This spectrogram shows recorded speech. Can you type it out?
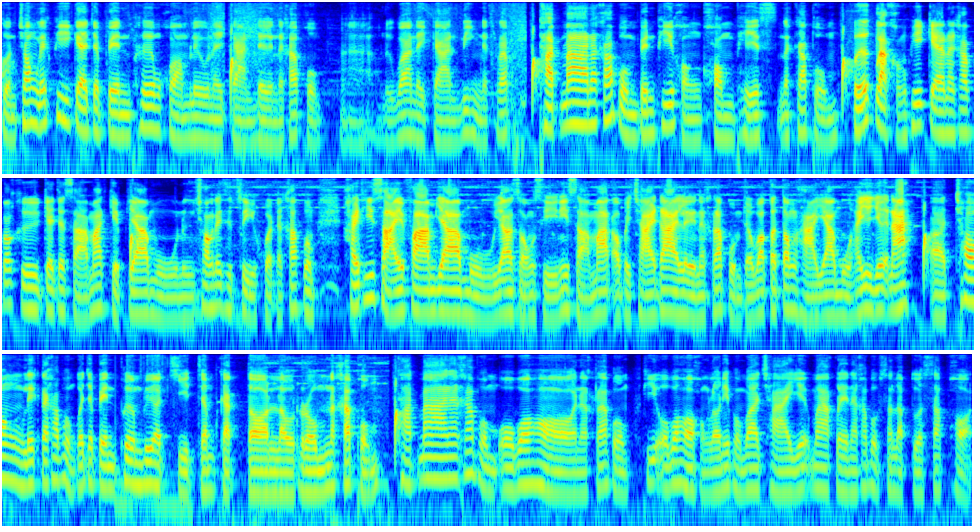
ส่วนช่องเล็กพี่แกจะเป็นเพิ่มความเร็วในการเดินนะครับผมหรือว่าในการวิ่งนะครับ ถัดมานะครับผมเป็นพี่ของคอมเพสนะครับผมเปิร์กหลักของพี่แกนะครับก็คือแกจะสามารถเก็บยาหมูหนึ่งช่องได้ 14 ขวดนะครับผมใครที่สายฟาร์มยาหมูยาสองสีนี่สามารถเอาไปใช้ได้เลยนะครับผมแต่ว่าก็ต้องหายาหมูให้เยอะๆนะอ่าช่องเล็กนะครับผมก็จะเป็นเพิ่มเลือดขีดจำกัดตอนเราล้มนะครับผมถัดมานะครับผมโอเวอร์ฮอลนะครับผมพี่โอเวอร์ฮอลของเรานี่ผมว่าใช้เยอะมากเลยนะครับผมสำหรับตัวซัพพอร์ต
